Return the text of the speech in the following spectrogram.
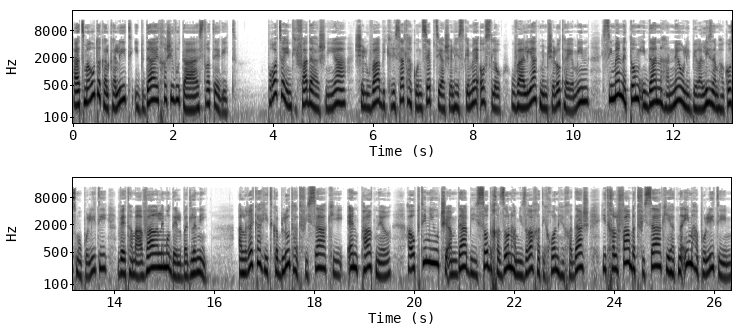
העצמאות הכלכלית איבדה את חשיבותה האסטרטגית. פרוץ האינתיפאדה השנייה, שלווה בקריסת הקונספציה של הסכמי אוסלו ובעליית ממשלות הימין, סימן את תום עידן הנאו-ליברליזם הקוסמופוליטי ואת המעבר למודל בדלני. על רקע התקבלות התפיסה כי אין פרטנר, האופטימיות שעמדה ביסוד חזון המזרח התיכון החדש התחלפה בתפיסה כי התנאים הפוליטיים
